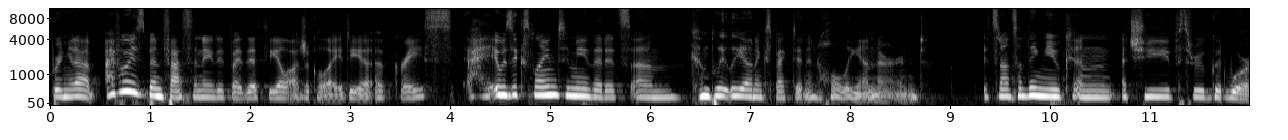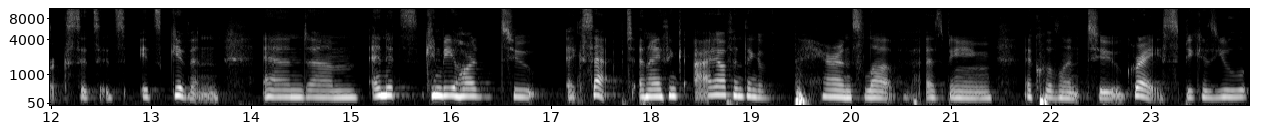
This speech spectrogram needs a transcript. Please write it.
bring it up. I've always been fascinated by the theological idea of grace. It was explained to me that it's um, completely unexpected and wholly unearned it's not something you can achieve through good works. It's it's it's given, and um, and it's can be hard to accept. And I think I often think of parents' love as being equivalent to grace because you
